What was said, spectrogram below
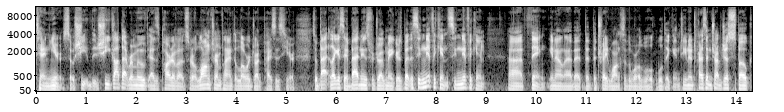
10 years. So she she got that removed as part of a sort of long-term plan to lower drug prices here. So like I say, bad news for drug makers, but a significant significant uh, thing, you know, uh, that, that the trade wonks of the world will will dig into. You know, President Trump just spoke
